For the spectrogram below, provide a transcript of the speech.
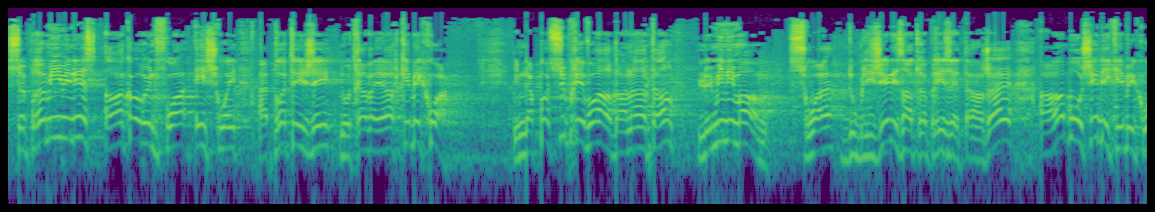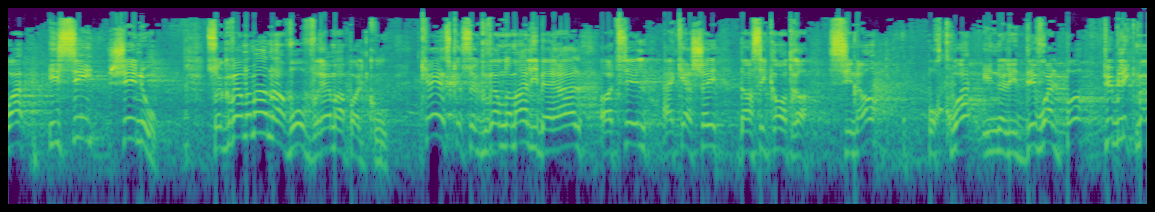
Ce premier ministre a encore une fois échoué à protéger nos travailleurs québécois. Il n'a pas su prévoir dans l'entente le minimum, soit d'obliger les entreprises étrangères à embaucher des Québécois ici, chez nous. Ce gouvernement n'en vaut vraiment pas le coup. Qu'est-ce que ce gouvernement libéral a-t-il à cacher dans ses contrats? Sinon, pourquoi il ne les dévoile pas publiquement?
